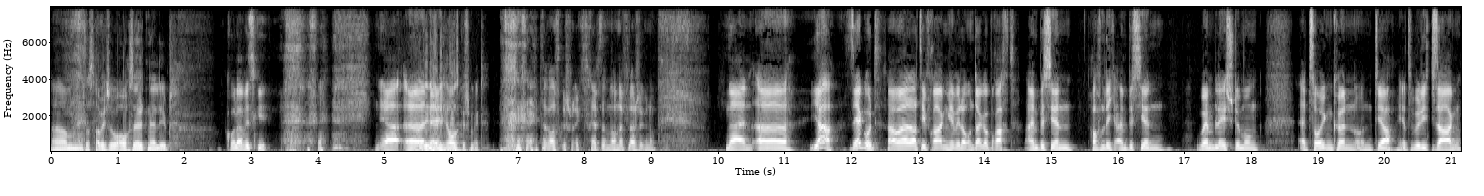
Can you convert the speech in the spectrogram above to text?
Ähm, das habe ich so auch selten erlebt. Cola Whisky. ja, äh, den nee. hätte ich rausgeschmeckt. hätte rausgeschmeckt. Hätte noch eine Flasche genommen. Nein, äh, ja, sehr gut. Haben wir doch die Fragen hier wieder untergebracht. Ein bisschen, hoffentlich ein bisschen Wembley-Stimmung erzeugen können. Und ja, jetzt würde ich sagen,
